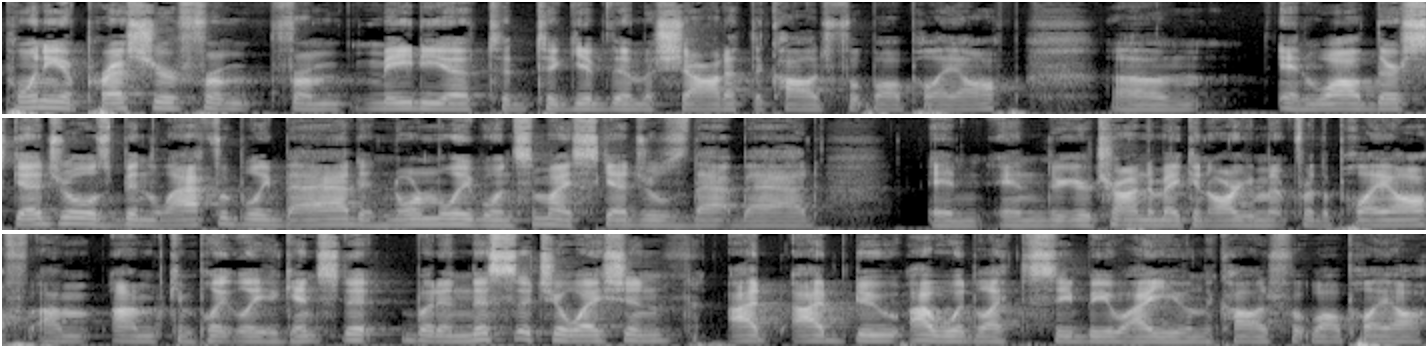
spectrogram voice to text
plenty of pressure from from media to to give them a shot at the college football playoff. Um, and while their schedule has been laughably bad, and normally when somebody schedules that bad, and and you're trying to make an argument for the playoff, I'm I'm completely against it. But in this situation, I I do I would like to see BYU in the college football playoff,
